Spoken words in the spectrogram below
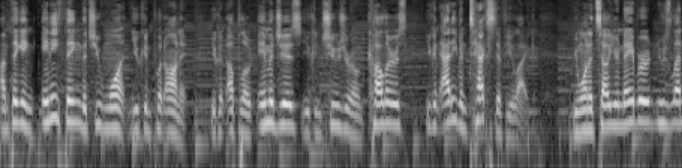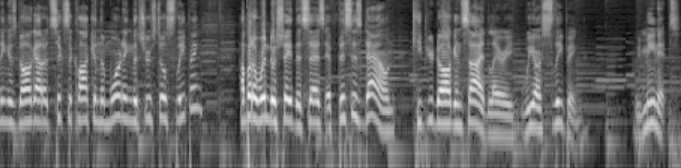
I'm thinking anything that you want, you can put on it. You can upload images, you can choose your own colors, you can add even text if you like. You want to tell your neighbor who's letting his dog out at 6 o'clock in the morning that you're still sleeping? How about a window shade that says, if this is down, keep your dog inside, Larry. We are sleeping. We mean it.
